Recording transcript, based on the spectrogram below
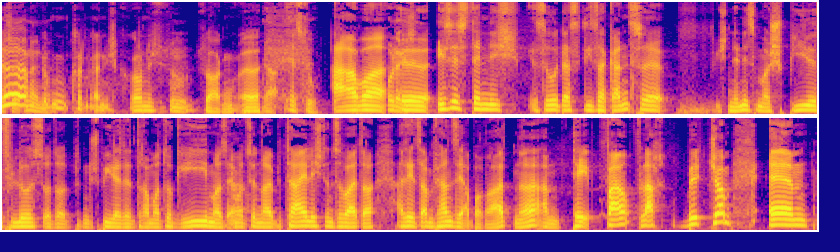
Ja. Nein, nein. kann eigentlich gar nicht so sagen. Äh, Ja, jetzt du. Aber äh, ist es denn nicht so, dass dieser ganze, ich nenne es mal Spielfluss oder ein Spieler der Dramaturgie, man ist emotional beteiligt und so weiter, also jetzt am Fernsehapparat, ne, am TV-Flachbildschirm, ähm, äh,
